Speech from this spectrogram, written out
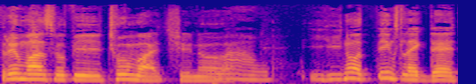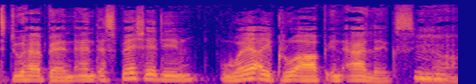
Three months will be too much, you know. Wow. You know things like that do happen and especially where i grew up in alex you know.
